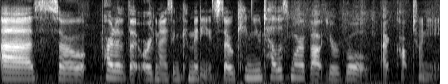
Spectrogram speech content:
Uh, so, part of the organizing committee. So, can you tell us more about your role at COP28?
